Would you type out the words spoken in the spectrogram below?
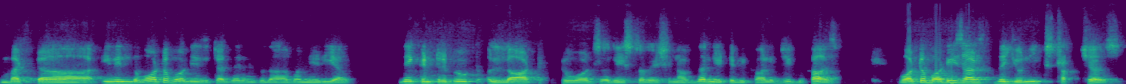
but uh, even the water bodies which are there into the urban area, they contribute a lot towards restoration of the native ecology because water bodies are the unique structures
